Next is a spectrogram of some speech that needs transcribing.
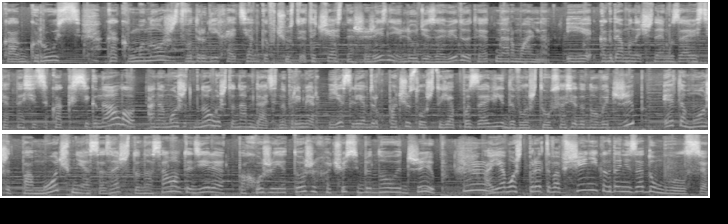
как грусть, как множество других оттенков чувств. Это часть нашей жизни, люди завидуют, и это нормально. И когда мы начинаем к зависти относиться как к сигналу, она может много что нам дать. Например, если я вдруг почувствовала, что я позавидовала, что у соседа новый джип, это может помочь мне осознать, что на самом-то деле, похоже, я тоже хочу себе новый джип. А я, может, про это вообще никогда не задумывался.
